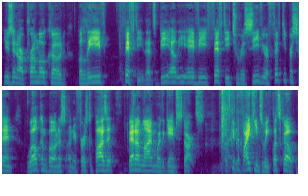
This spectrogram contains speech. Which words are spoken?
using our promo code BLEAV 50. That's B L E A V 50 to receive your 50% welcome bonus on your first deposit. Bet online where the game starts. Let's get the Vikings week. Let's go.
